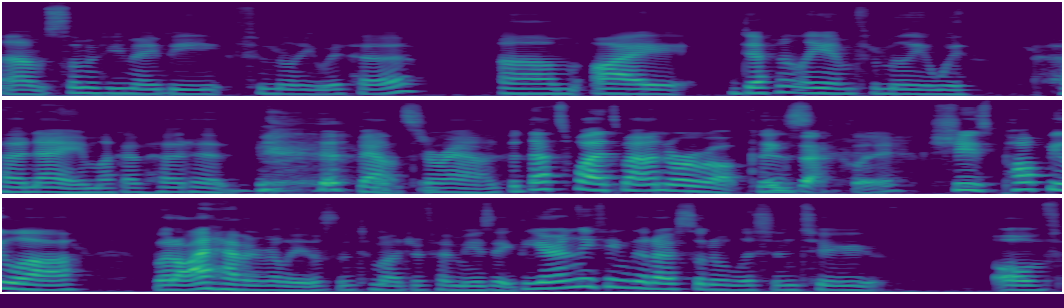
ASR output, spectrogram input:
Um, some of you may be familiar with her. Um, I definitely am familiar with her name. Like I've heard her bounced around, but that's why it's my under a rock because exactly. she's popular, but I haven't really listened to much of her music. The only thing that I've sort of listened to of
